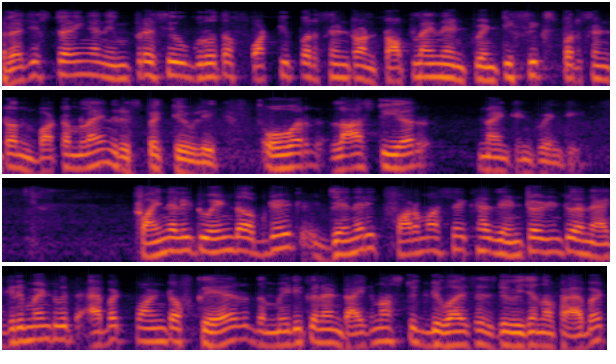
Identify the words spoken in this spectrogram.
registering an impressive growth of 40% on top line and 26% on bottom line respectively over last year 1920. Finally, to end the update, generic Pharmasec has entered into an agreement with Abbott Point of Care, the medical and diagnostic devices division of Abbott,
